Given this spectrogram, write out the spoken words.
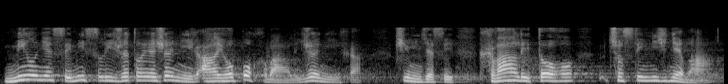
Milne si myslí, že to je ženích a aj ho pochváli, ženícha. Všimnite si, chváli toho, čo s tým nič nemá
